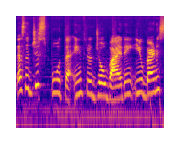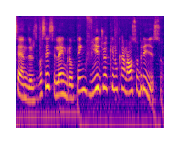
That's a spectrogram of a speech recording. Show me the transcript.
dessa disputa entre o Joe Biden e o Bernie Sanders. Vocês se lembram? Tem vídeo aqui no canal sobre isso.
